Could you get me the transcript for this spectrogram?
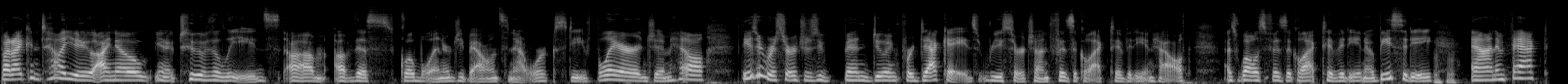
but I can tell you, I know, you know, two of the leads um, of this global energy balance network, Steve Blair and Jim Hill. These are researchers who've been doing for decades research on physical activity and health, as well as physical activity and obesity. And in fact,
